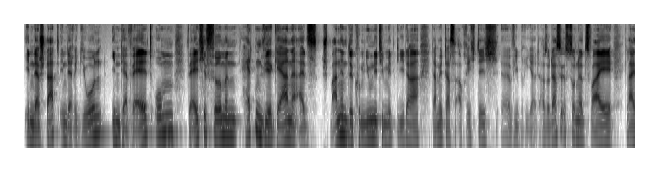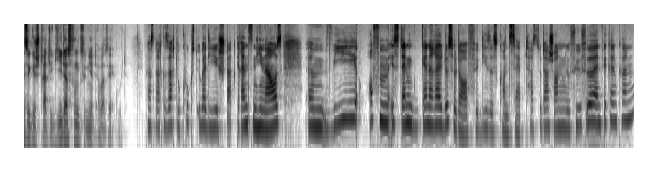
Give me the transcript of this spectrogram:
in der Stadt, in der Region, in der Welt um, welche Firmen hätten wir gerne als spannende Community-Mitglieder, damit das auch richtig äh, vibriert. Also das ist so eine zwei zweigleisige Strategie. Das funktioniert aber sehr gut. Du hast gerade gesagt, du guckst über die Stadtgrenzen hinaus. Ähm, wie offen ist denn generell Düsseldorf für dieses Konzept? Hast du da schon ein Gefühl für entwickeln können?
